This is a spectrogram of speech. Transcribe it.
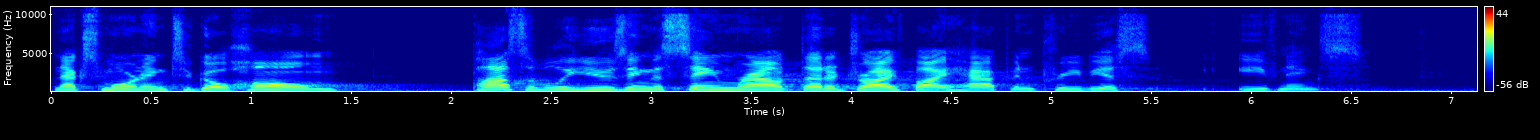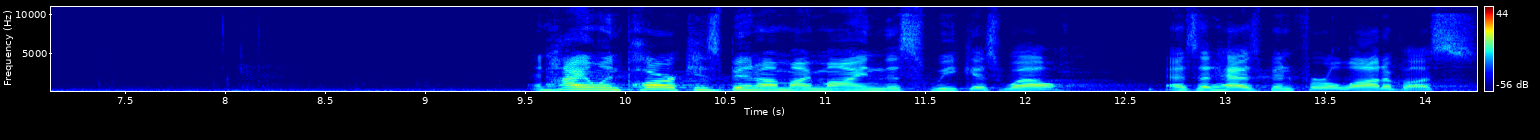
next morning to go home, possibly using the same route that a drive by happened previous evenings. And Highland Park has been on my mind this week as well, as it has been for a lot of us.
